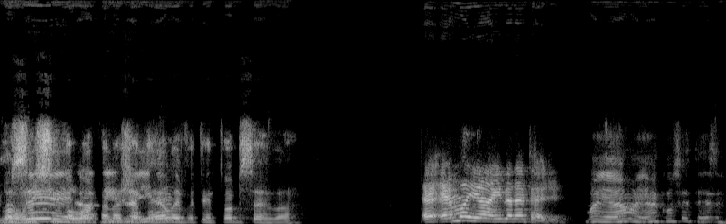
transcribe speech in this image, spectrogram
Leone Você se coloca na adentra aí, janela né? e vai tentar observar. É, é amanhã ainda, né, Ted? Amanhã, amanhã, com certeza.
